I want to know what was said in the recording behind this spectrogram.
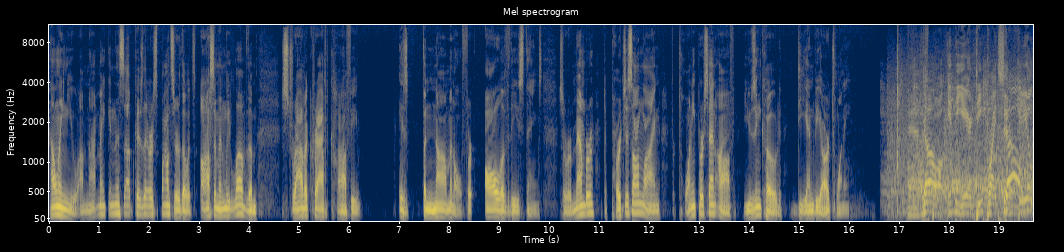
telling you, I'm not making this up because they're a sponsor, though it's awesome and we love them. Strava Craft Coffee is phenomenal for all of these things. So remember to purchase online for 20% off using code DNVR20. And go. ball in the air, deep right center go. field.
